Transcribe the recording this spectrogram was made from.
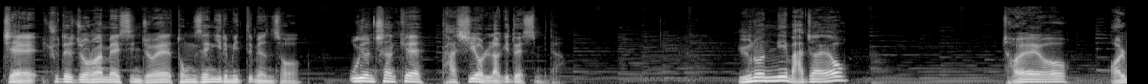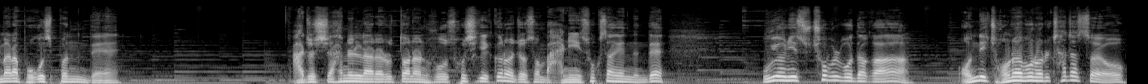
제 휴대전화 메신저에 동생 이름이 뜨면서 우연치 않게 다시 연락이 됐습니다. 윤 언니 맞아요? 저예요. 얼마나 보고 싶었는데. 아저씨 하늘나라로 떠난 후 소식이 끊어져서 많이 속상했는데 우연히 수첩을 보다가 언니 전화번호를 찾았어요.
